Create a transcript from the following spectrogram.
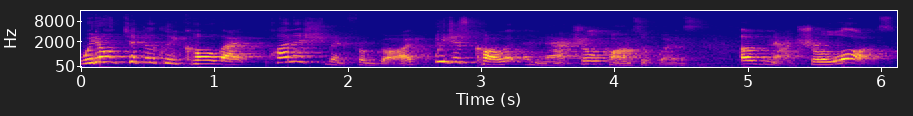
We don't typically call that punishment from God, we just call it a natural consequence of natural laws.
